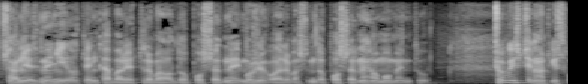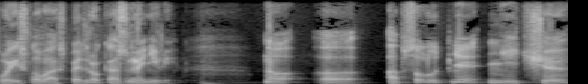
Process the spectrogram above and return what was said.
sa nezmenil, ten kabaret trval do poslednej, môžeme povedať vlastne do posledného momentu. Čo by ste na tých svojich slovách 5 roka zmenili? No, e, absolútne nič. E,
